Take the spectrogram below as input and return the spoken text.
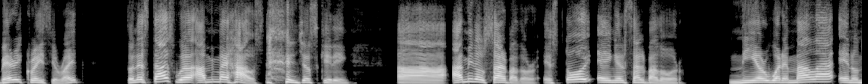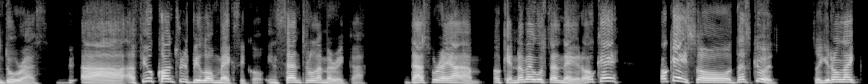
Very crazy, right? ¿Dónde estás? Well, I'm in my house. Just kidding. Uh, I'm in El Salvador. Estoy en El Salvador, near Guatemala and Honduras. Uh, a few countries below Mexico, in Central America. That's where I am. Okay, no me gusta el negro. Okay. Okay, so that's good. So you don't like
